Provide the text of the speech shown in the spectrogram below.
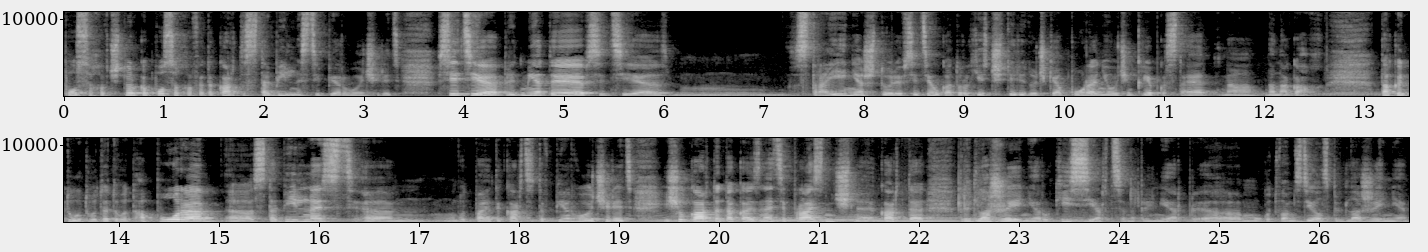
посохов. Четверка посохов – это карта стабильности в первую очередь. Все те предметы, все те строения, что ли, все те, у которых есть четыре точки опоры, они очень крепко стоят на, на ногах так и тут. Вот это вот опора, э, стабильность, э, вот по этой карте это в первую очередь. Еще карта такая, знаете, праздничная, карта предложения, руки и сердца, например, э, могут вам сделать предложение.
